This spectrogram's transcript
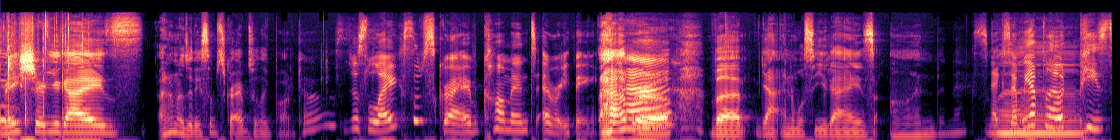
Yay! Make sure you guys, I don't know, do they subscribe to like podcasts? Just like, subscribe, comment, everything. Ah, For. Uh-huh. But yeah, and we'll see you guys on the next Next time we upload. Peace.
